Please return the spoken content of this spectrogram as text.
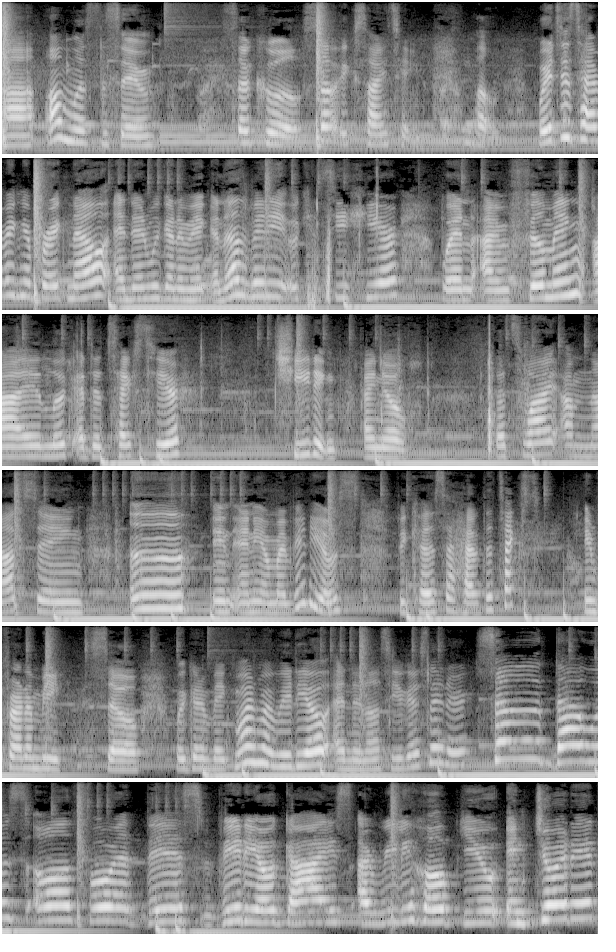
Uh, almost the same. So cool, so exciting. Well, we're just having a break now and then we're gonna make another video. You can see here when I'm filming, I look at the text here. Cheating, I know. That's why I'm not saying uh in any of my videos because I have the text in front of me. So we're gonna make more of my video and then I'll see you guys later. So that was all for this video guys. I really hope you enjoyed it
